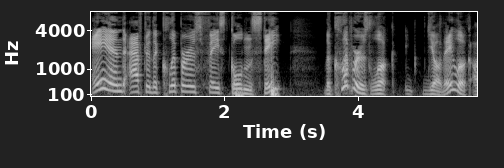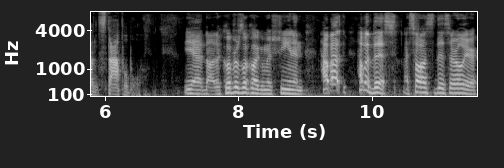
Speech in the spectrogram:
and after the Clippers faced Golden State, the Clippers look yo, they look unstoppable. Yeah, no, the Clippers look like a machine. And how about how about this? I saw this earlier.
